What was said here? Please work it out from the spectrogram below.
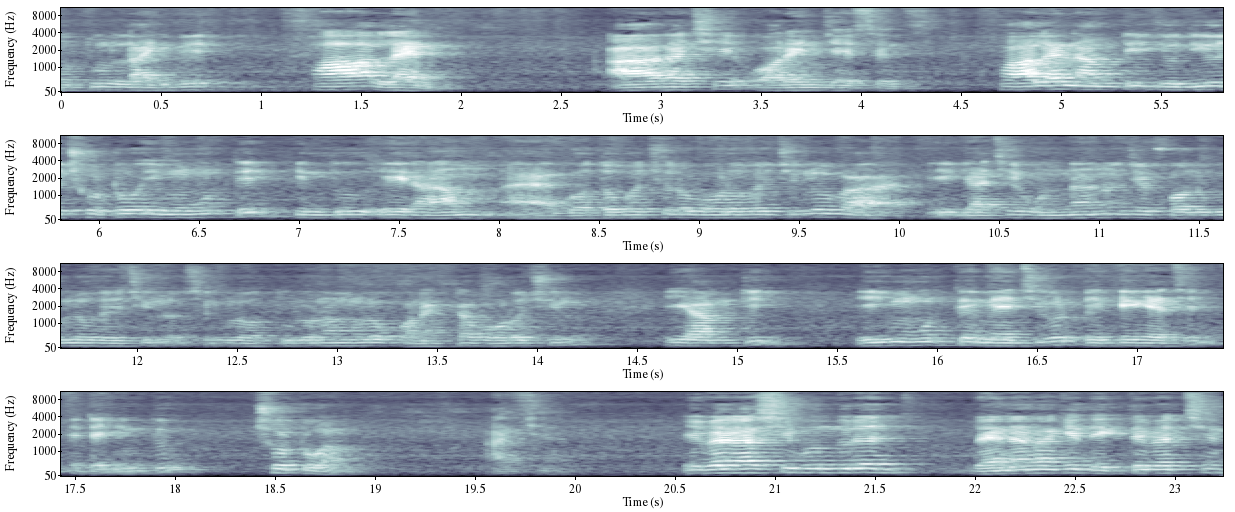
নতুন লাগবে। ফা ল্যান্ড আর আছে অরেঞ্জ এসেন্স ফাল আমটি যদিও ছোট এই মুহূর্তে, কিন্তু এর আম গত বছরও বড় হয়েছিল বা এই গাছে অন্যান্য যে ফলগুলো হয়েছিল, সেগুলো তুলনামূলক অনেকটা বড় ছিল। এই আমটি এই মুহূর্তে ম্যাচিওর পেকে গেছে। এটা কিন্তু ছোট আম। আচ্ছা এবার আসি বন্ধুরা ব্যানানাকে দেখতে পাচ্ছেন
